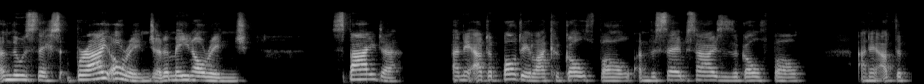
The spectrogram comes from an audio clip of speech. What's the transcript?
and there was this bright orange, and I mean orange, spider. And it had a body like a golf ball and the same size as a golf ball. And it had the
